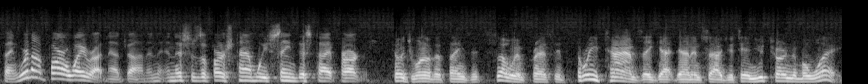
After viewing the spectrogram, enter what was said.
thing. We're not far away right now, John, and, and this is the first time we've seen this type of progress. Coach, one of the things that's so impressive, three times they got down inside your 10, you turned them away.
